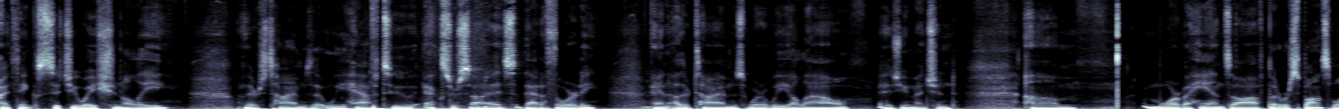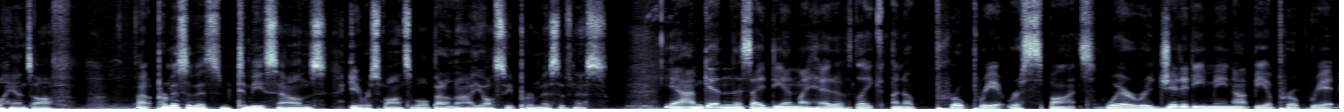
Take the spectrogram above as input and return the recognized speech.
I think situationally, there's times that we have to exercise that authority, and other times where we allow, as you mentioned, um, more of a hands off, but a responsible hands off. Uh, permissiveness to me sounds irresponsible, but I don't know how you all see permissiveness. Yeah, I'm getting this idea in my head of like an appropriate response where rigidity may not be appropriate.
